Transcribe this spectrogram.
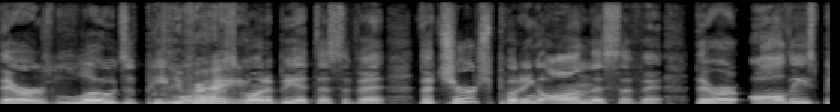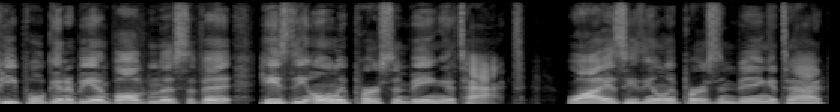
There are loads of people who is going to be at this event. The church putting on this event. There are all these people going to be involved in this event. He's the only person being attacked. Why is he the only person being attacked?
